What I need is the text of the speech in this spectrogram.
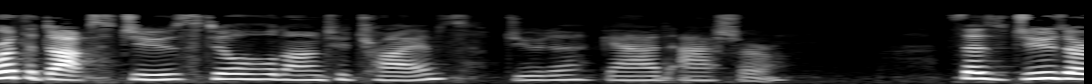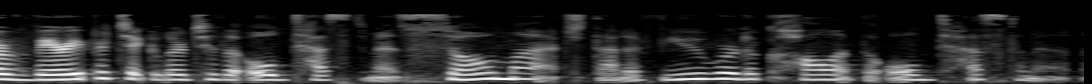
Orthodox Jews still hold on to tribes, Judah, Gad, Asher. Says Jews are very particular to the Old Testament, so much that if you were to call it the Old Testament,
